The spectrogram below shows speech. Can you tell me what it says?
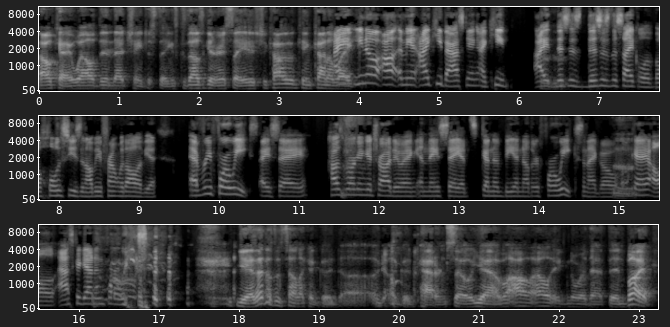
Okay, well then that changes things because I was going to say Chicago can kind of like I, you know I, I, mean I keep asking I keep I mm-hmm. this is this is the cycle of the whole season. I'll be front with all of you. Every four weeks I say how's Morgan Gautrat doing? And they say it's going to be another four weeks. And I go mm. okay I'll ask again in four weeks. Yeah that doesn't sound like a good uh, a, a, good pattern. So yeah well I'll, I'll ignore that then. But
